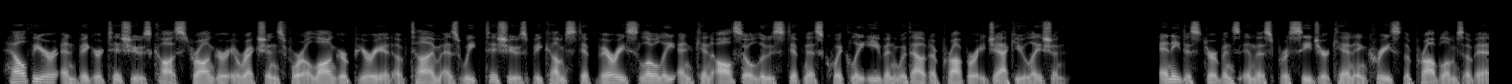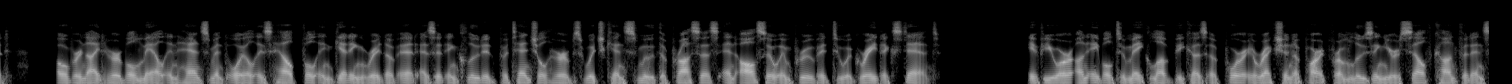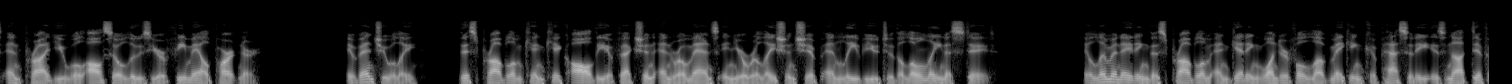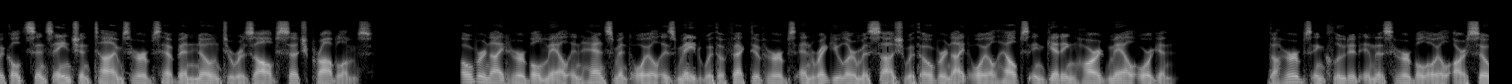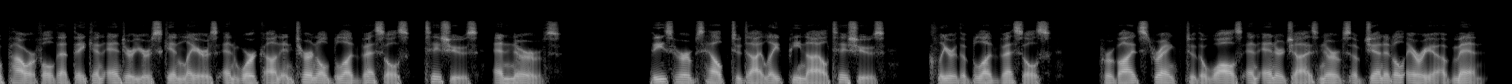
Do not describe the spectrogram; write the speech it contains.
Healthier and bigger tissues cause stronger erections for a longer period of time as weak tissues become stiff very slowly and can also lose stiffness quickly even without a proper ejaculation. Any disturbance in this procedure can increase the problems of ED. Overnight herbal male enhancement oil is helpful in getting rid of ED as it included potential herbs which can smooth the process and also improve it to a great extent. If you are unable to make love because of poor erection apart from losing your self-confidence and pride you will also lose your female partner. Eventually, this problem can kick all the affection and romance in your relationship and leave you to the loneliness state. Eliminating this problem and getting wonderful lovemaking capacity is not difficult since ancient times herbs have been known to resolve such problems. Overnight herbal male enhancement oil is made with effective herbs and regular massage with overnight oil helps in getting hard male organ. The herbs included in this herbal oil are so powerful that they can enter your skin layers and work on internal blood vessels, tissues, and nerves. These herbs help to dilate penile tissues, clear the blood vessels, provide strength to the walls and energize nerves of genital area of men.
